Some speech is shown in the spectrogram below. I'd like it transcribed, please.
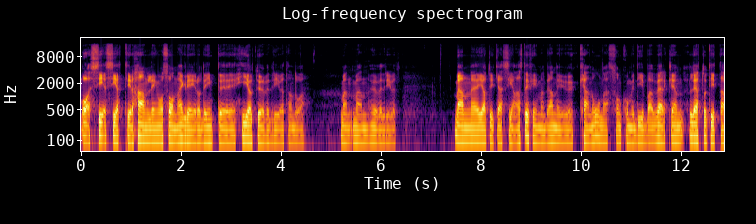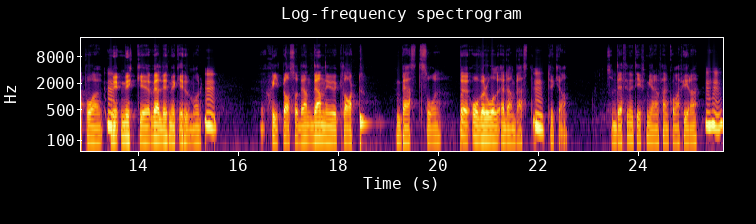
och se, se till handling och sådana grejer och det är inte helt överdrivet ändå. Men, men överdrivet. Men eh, jag tycker att senaste filmen den är ju kanon alltså, som komedi. Bara verkligen lätt att titta på. My, Mm. mycket, väldigt mycket humor. Mm. Skitbra. Så den, den är ju klart bäst så. eh, Overall är den bäst Mm. tycker jag. Så definitivt mer än 5,4. Mhm.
